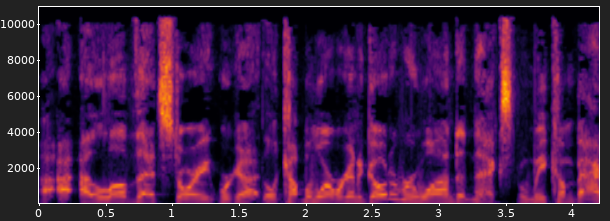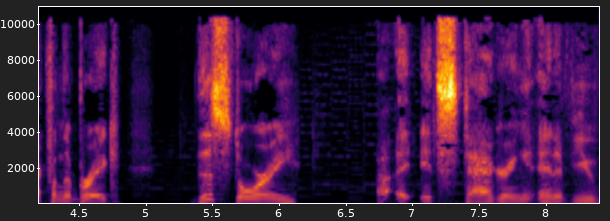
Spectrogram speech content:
I, I love that story. We're gonna a couple more. We're gonna go to Rwanda next when we come back from the break. This story, uh, it's staggering, and if you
